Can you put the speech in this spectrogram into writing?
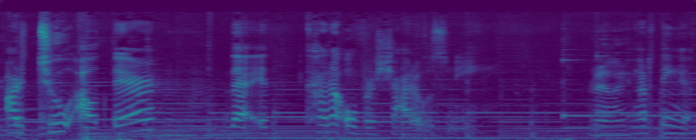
are too out there Hmm. that it kinda overshadows me. Really? Ngerti nggak?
